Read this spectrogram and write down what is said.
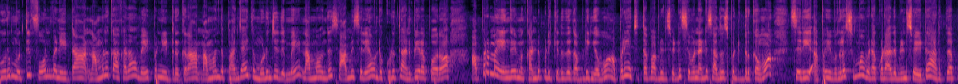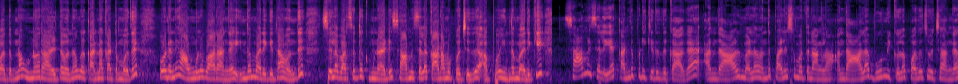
குருமூர்த்தி ஃபோன் பண்ணிட்டான். நம்மளுக்காக தான் அவன் வெயிட் பண்ணிட்டு இருக்கிறான். நம்ம இந்த பஞ்சாயத்து முடிஞ்சதுமே நம்ம வந்து சாமி சிலையாக அவன்கிட்ட கொடுத்து அனுப்பிட போகிறோம் அப்புறமா எங்கே இவன் கண்டுபிடிக்கிறதுக்கு அப்படிங்கவும் அப்படியே சித்தப்பா அப்படின்னு சொல்லிட்டு சிவனாண்டி சந்தோஷப்பட்டுட்டு இருக்கவும் சரி அப்போ இவங்கள சும்மா விடக்கூடாது அப்படின்னு சொல்லிட்டு அடுத்த பார்த்தோம்னா இன்னொரு ஆள்கிட்ட வந்து அவங்க கண்ணை காட்டும் போது உடனே அவங்களும் வராங்க. இந்த மாதிரிக்கு தான் வந்து சில வருஷத்துக்கு முன்னாடி சாமி சிலை காணாமல் போச்சுது. அப்போது இந்த மாதிரிக்கு சாமி சிலையை கண்டுபிடிக்கிறதுக்காக அந்த ஆள் மேலே வந்து பழி சுமத்துனாங்களாம். அந்த ஆளை பூமிக்குள்ளே புதைச்சி வச்சாங்க.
